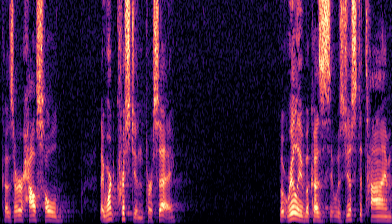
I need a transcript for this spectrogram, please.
because her household, they weren't Christian per se, but really because it was just a time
